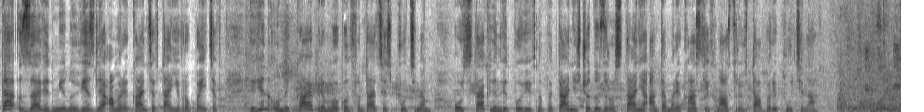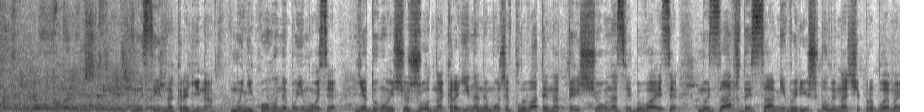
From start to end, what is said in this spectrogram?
та за відміну віз для американців та європейців. Він уникає прямої конфронтації з Путіним. Ось так він відповів на питання щодо зростання антиамериканських настроїв в таборі Путіна. Ми сильна країна. Ми нікого не боїмося. Я думаю, що жодна країна не може впливати на те, що у нас відбувається. Ми завжди самі вирішували наші проблеми.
